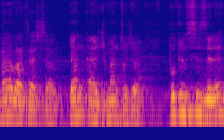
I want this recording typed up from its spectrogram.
Merhaba arkadaşlar, ben Ercüment Hoca. Bugün sizlere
